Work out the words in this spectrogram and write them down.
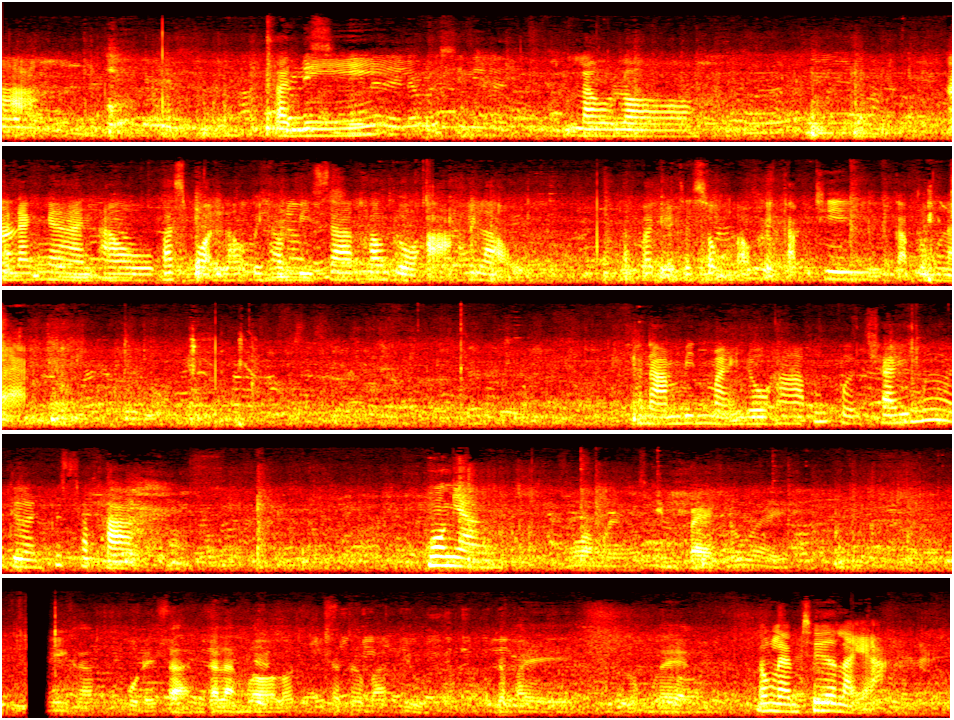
ตอนนี้เรารอพนักงานเอาพาสปอร์ตเราไปทำวีซ่าเข้าโดฮาให้เรา แล้วก็เดี๋ยวจะส่งเราไปกลับที่กลับโรงแรม นามบินใหม่โดฮาเพิ่งเปิดใช้เมื่อเดือนพฤษภาคมง่วงยังม่วงเลยกินแปลกด้วย นี่ครับผู้โดยสารกำลังรอรถชัตเตอร์บัสอยู่จะไปโรงแรมโรงแรมชื่ออะไรอะ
